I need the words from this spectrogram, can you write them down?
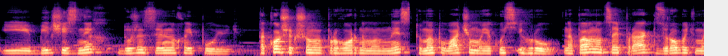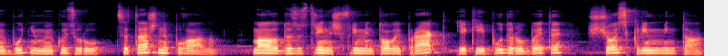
і більшість з них дуже сильно хайпують. Також, якщо ми прогорнемо вниз, то ми побачимо якусь ігру. Напевно, цей проект зробить в майбутньому якусь гру. Це теж непогано. Мало де зустрінеш фрімінтовий проект, який буде робити щось крім мінта.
